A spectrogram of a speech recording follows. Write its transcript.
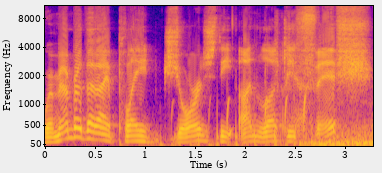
Remember that I played George the Unlucky Fish?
